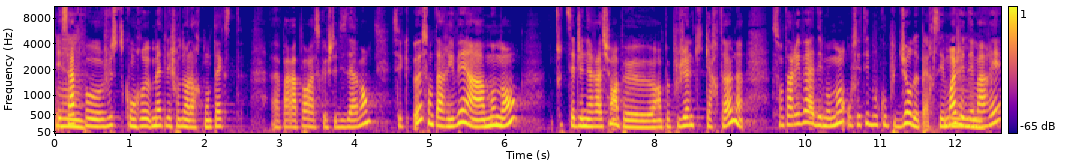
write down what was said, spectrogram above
et ça, mm. faut juste qu'on remette les choses dans leur contexte par rapport à ce que je te disais avant, c'est qu'eux sont arrivés à un moment toute cette génération un peu, un peu plus jeune qui cartonne, sont arrivés à des moments où c'était beaucoup plus dur de percer. Moi, j'ai mmh. démarré,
